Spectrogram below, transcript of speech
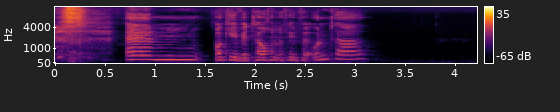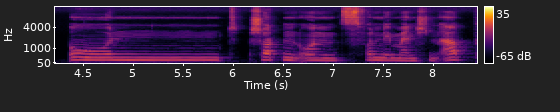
ähm, okay, wir tauchen auf jeden Fall unter und schotten uns von dem Menschen ab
